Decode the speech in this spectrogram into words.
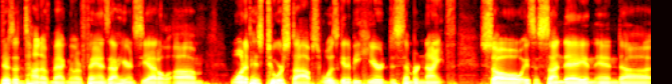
There's a ton of Mac Miller fans out here in Seattle. Um, one of his tour stops was going to be here December 9th. So it's a Sunday, and, and uh,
